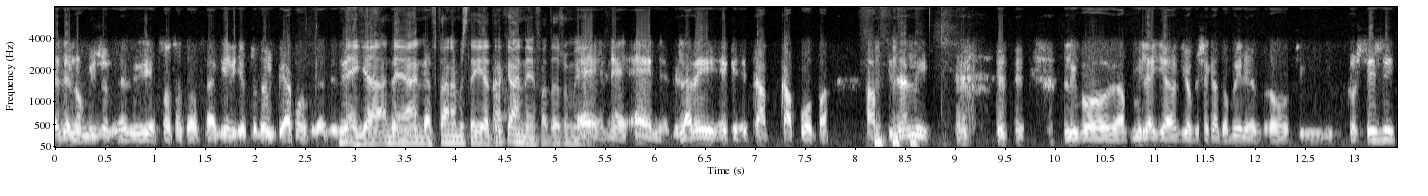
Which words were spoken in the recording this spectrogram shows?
ε, δεν νομίζω, δηλαδή αυτό θα το θα βγει και από τον Ολυμπιακό. Δηλαδή, ναι, για, ναι, αν φτάναμε στα ιατρικά, ναι, φαντάζομαι. Ε, ναι, ε, ναι, δηλαδή ε, κά, κάπου όπα. Απ' την άλλη, λοιπόν, μιλάει για 2,5 εκατομμύρια ευρώ ότι κοστίζει.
